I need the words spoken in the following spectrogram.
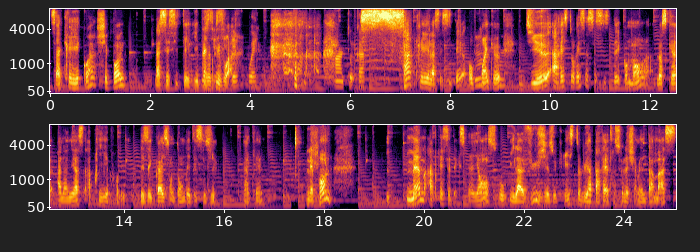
Ça a créé quoi chez Paul? La cécité. Il ne pouvait plus voir. Oui. en tout cas. Ça a créé la cécité au point que mhm. Dieu a restauré sa cécité. Comment? Lorsque Ananias a prié pour lui. Les écailles sont tombées de ses yeux. OK mais Paul, même après cette expérience où il a vu Jésus-Christ lui apparaître sur les chemins de Damas,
